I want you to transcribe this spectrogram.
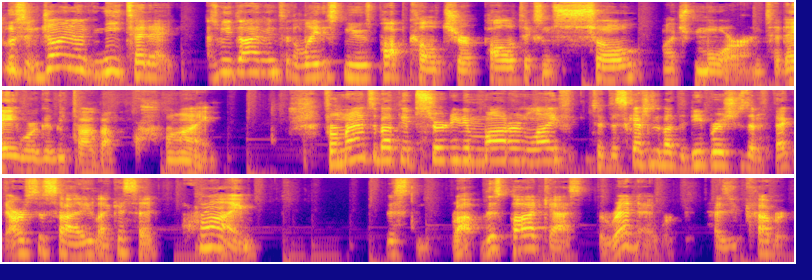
Listen, join me today as we dive into the latest news, pop culture, politics, and so much more. And today we're going to be talking about crime. From rants about the absurdity of modern life to discussions about the deeper issues that affect our society, like I said, crime. This this podcast, the Rant Network, has you covered.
